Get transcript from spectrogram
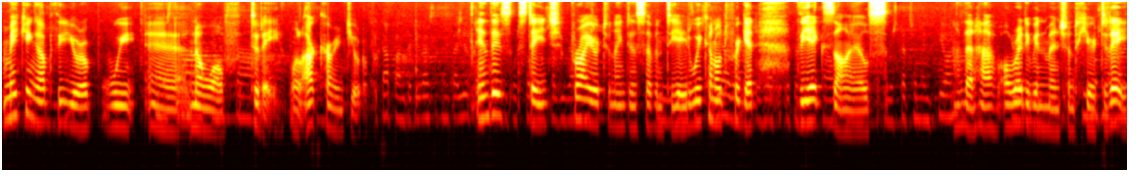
making up the Europe we uh, know of today, well, our current Europe. In this stage, prior to 1978, we cannot forget the exiles that have already been mentioned here today.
